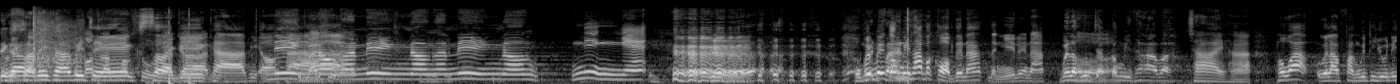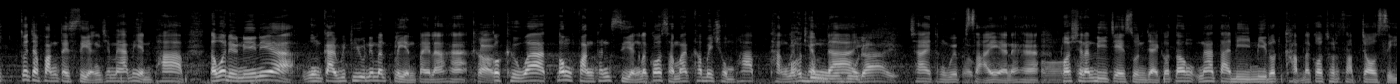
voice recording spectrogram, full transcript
สวัสดีครับพี่เจต้อนรับคเข้าสู่สวัสดีรายการครับพี่ออฟนิ่งครับ น้น้อองงอัอันนนิ่งน้องอันนิ่งน้อง นิ่งแงะผมไม่เป็นไม่ต้องแฟนมีท่าประกอบด้วยนะ อย่างนี้ด้วยนะเวลาคุณจัดต้องมีท่าป่ะ ใช่ฮะ เพราะว่าเวลาฟังวิทยุนี่ก็จะฟังแต่เสียงใช่ไหมฮะไม่เห็นภาพ แต่ว่าเดี๋ยวนี้เนี่ยวงการวิทยุนี่มันเปลี่ยนไปแล้วฮะ ครับก็คือว่าต้องฟังทั้งเสียงแล้วก็สามารถเข้าไปชมภาพทางเว็บอ๋อแคมดูได้ ดูได้ ใช่ทางเว็บไซต์อะนะฮะ เพราะฉะนั้นดีเจส่วนใหญ่ก็ต้องหน้าตาดีมีรถขับแล้วก็โทรศัพท์จอสี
